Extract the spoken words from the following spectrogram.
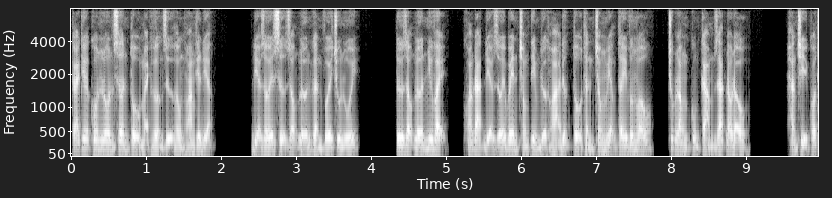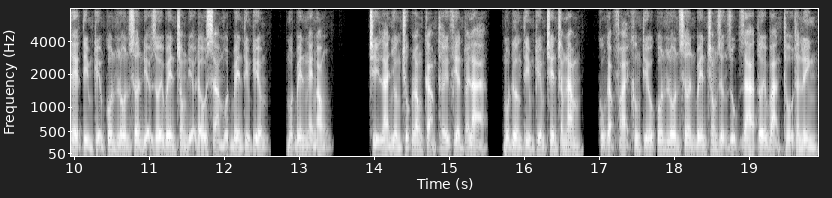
Cái kia côn lôn sơn tổ mạch hưởng dự hồng hoang thiên địa. Địa giới sự rộng lớn gần với chu núi. Từ rộng lớn như vậy, khoáng đạt địa giới bên trong tìm được hỏa đức tổ thần trong miệng tây vương mẫu, trúc long cũng cảm giác đau đầu. Hắn chỉ có thể tìm kiếm côn lôn sơn địa giới bên trong địa đầu xa một bên tìm kiếm, một bên nghe ngóng. Chỉ là nhường trúc long cảm thấy phiền phái là, một đường tìm kiếm trên trăm năm cũng gặp phải không thiếu côn lôn sơn bên trong dựng dục ra tới bản thổ thần linh,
